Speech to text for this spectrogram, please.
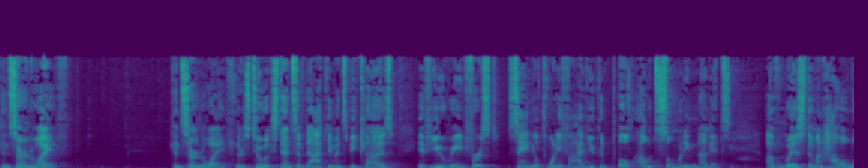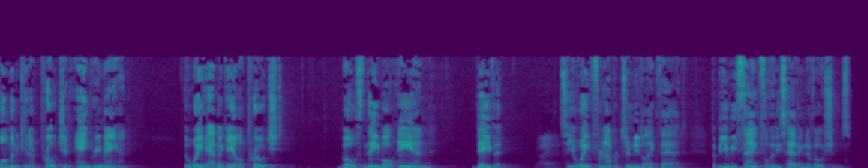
Concerned Wife. Concerned Wife. There's two extensive documents because if you read 1 Samuel 25, you can pull out so many nuggets of wisdom on how a woman can approach an angry man, the way Abigail approached both Nabal and David. So you wait for an opportunity like that. But you be thankful that he's having devotions.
